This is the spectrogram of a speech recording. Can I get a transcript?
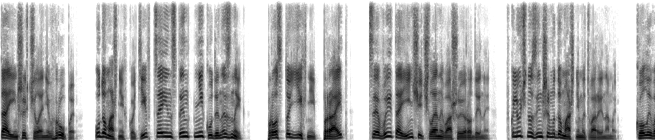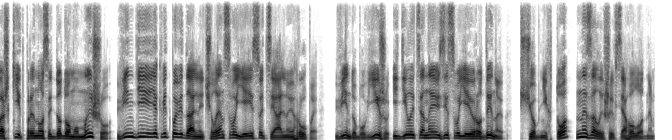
та інших членів групи. У домашніх котів цей інстинкт нікуди не зник, просто їхній прайд це ви та інші члени вашої родини, включно з іншими домашніми тваринами. Коли ваш кіт приносить додому мишу, він діє як відповідальний член своєї соціальної групи. Він добув їжу і ділиться нею зі своєю родиною, щоб ніхто не залишився голодним.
